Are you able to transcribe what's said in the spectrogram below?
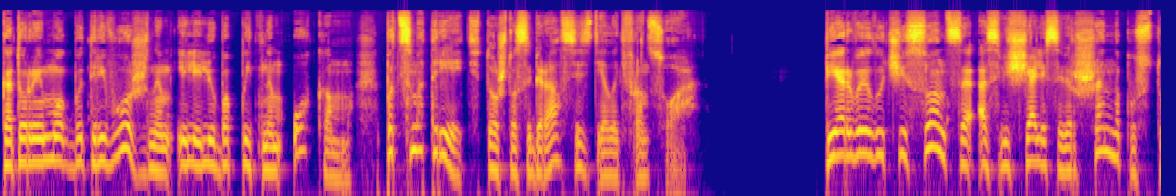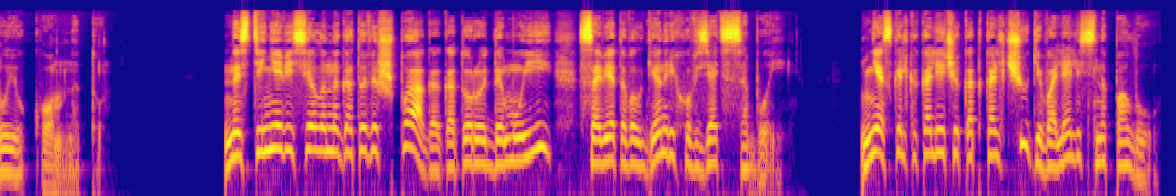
который мог бы тревожным или любопытным оком подсмотреть то, что собирался сделать Франсуа. Первые лучи солнца освещали совершенно пустую комнату. На стене висела наготове шпага, которую Демуи советовал Генриху взять с собой. Несколько колечек от кольчуги валялись на полу.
